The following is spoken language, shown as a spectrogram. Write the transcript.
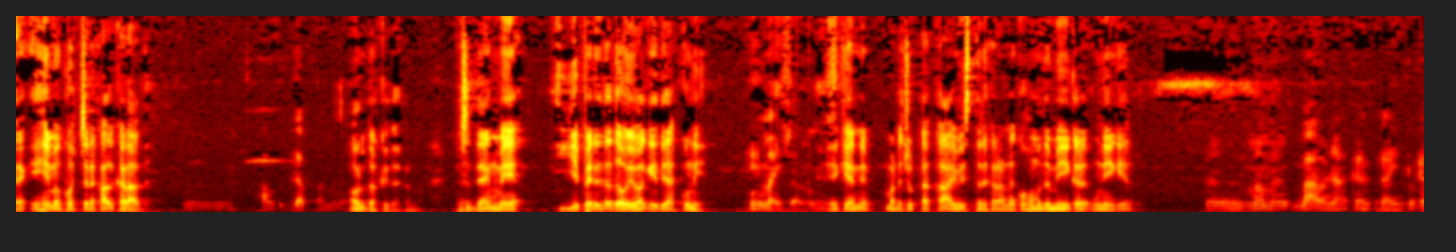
දැන් එහෙම කොච්චර කල් කරාද? අවුරුද්දක් පමණ. අවුරුද්දක් විතර කරනවා. ඊපස්සේ දැන් මේ ඊයේ පෙරේදද ඔය වගේ දෙයක් උනේ? එහෙමයි ස්වාමීනි. ඒ කියන්නේ මට චුට්ටක් ආයෙ විස්තර කරන්න කොහොමද මේක උනේ කියලා? මම භාවනා කර කර ඉන්නකොට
